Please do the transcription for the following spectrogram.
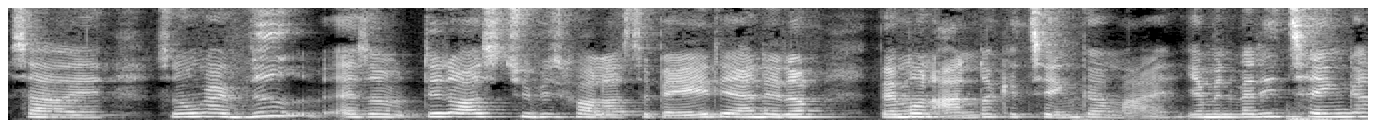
Så, øh, så nogle gange vid, altså det der også typisk holder os tilbage, det er netop, hvad må andre kan tænke om mig. Jamen hvad de tænker,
